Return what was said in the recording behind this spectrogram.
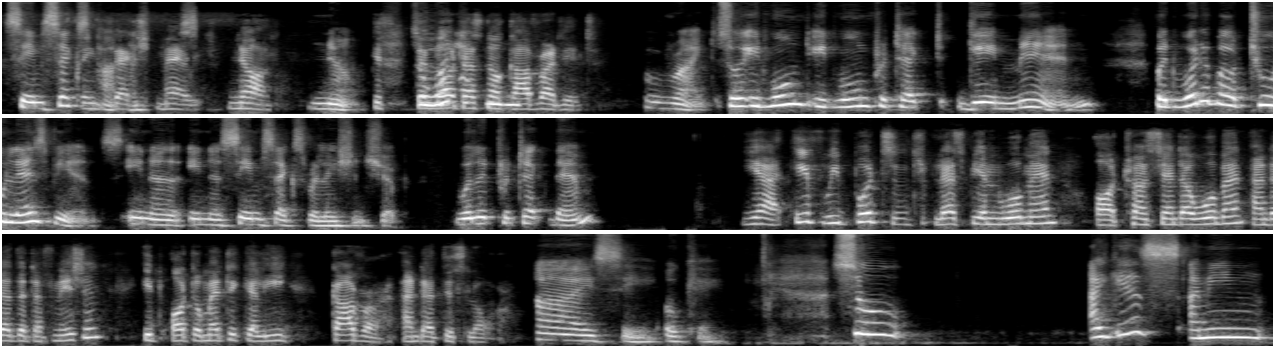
same-sex same-sex marriage. No, no. It's, so the law does not cover it. Right. So it won't it won't protect gay men, but what about two lesbians in a in a same-sex relationship? Will it protect them? Yeah, if we put lesbian woman or transgender woman under the definition, it automatically cover under this law. I see. Okay. So I guess, I mean,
